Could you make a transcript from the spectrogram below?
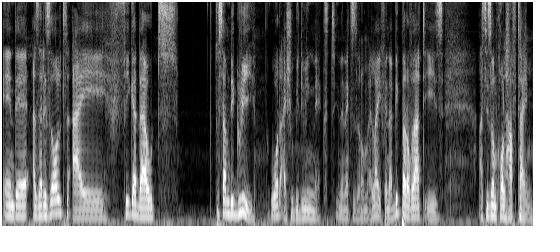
And uh, as a result, I figured out to some degree what I should be doing next in the next season of my life. And a big part of that is a season called Halftime,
